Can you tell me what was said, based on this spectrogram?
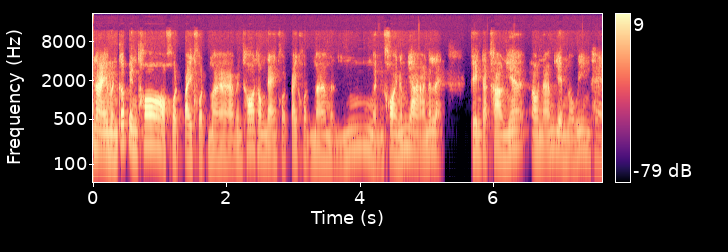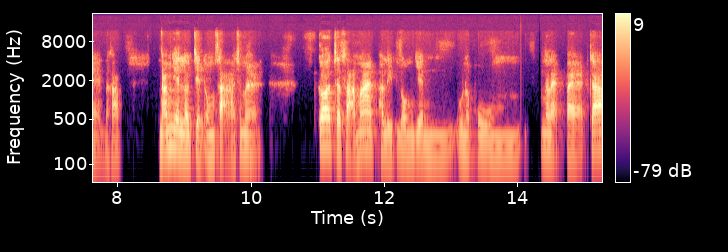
ในมันก็เป็นท่อขดไปขดมา เป็นท่อทองแดงขดไปขดมาเหมือนเหมือนคอยน้ำยานั่นแหละ เพียงแต่คราวนี้เอาน้ำเย็นมาวิ่งแทนนะครับ น้ำเย็นเราเจ็ดองศาใช่ไหมก็จะสามารถผลิตลมเย็นอุณหภูมินั่นแหละแปดเก้า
